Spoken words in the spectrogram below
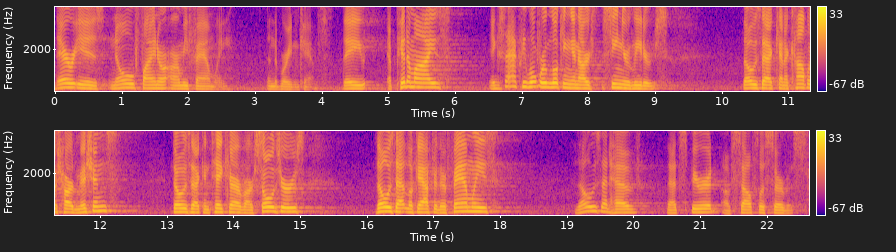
there is no finer Army family than the Bredenkamps. They epitomize exactly what we're looking in our senior leaders those that can accomplish hard missions, those that can take care of our soldiers, those that look after their families, those that have that spirit of selfless service.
